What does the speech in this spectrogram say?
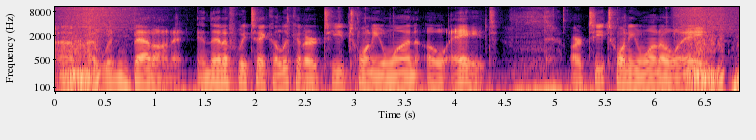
Um, I wouldn't bet on it. And then if we take a look at our T2108, our T2108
